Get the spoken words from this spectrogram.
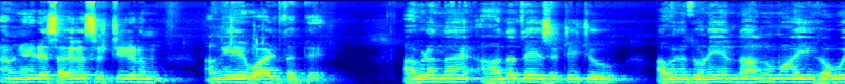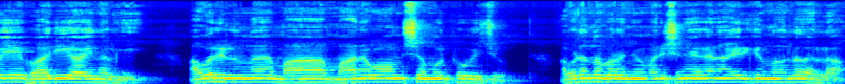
അങ്ങയുടെ സകല സൃഷ്ടികളും അങ്ങയെ വാഴ്ത്തട്ടെ. അവിടുന്ന് ആദത്തെ സൃഷ്ടിച്ചു അവന് തുണിയും താങ്ങുമായി ഹൗവയെ ഭാര്യയായി നൽകി. അവരിൽ നിന്ന് മാ മാനവവംശം ഉത്ഭവിച്ചു. അവിടെന്ന് പറഞ്ഞു മനുഷ്യനേകനായിരിക്കുന്ന നല്ലതല്ല.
